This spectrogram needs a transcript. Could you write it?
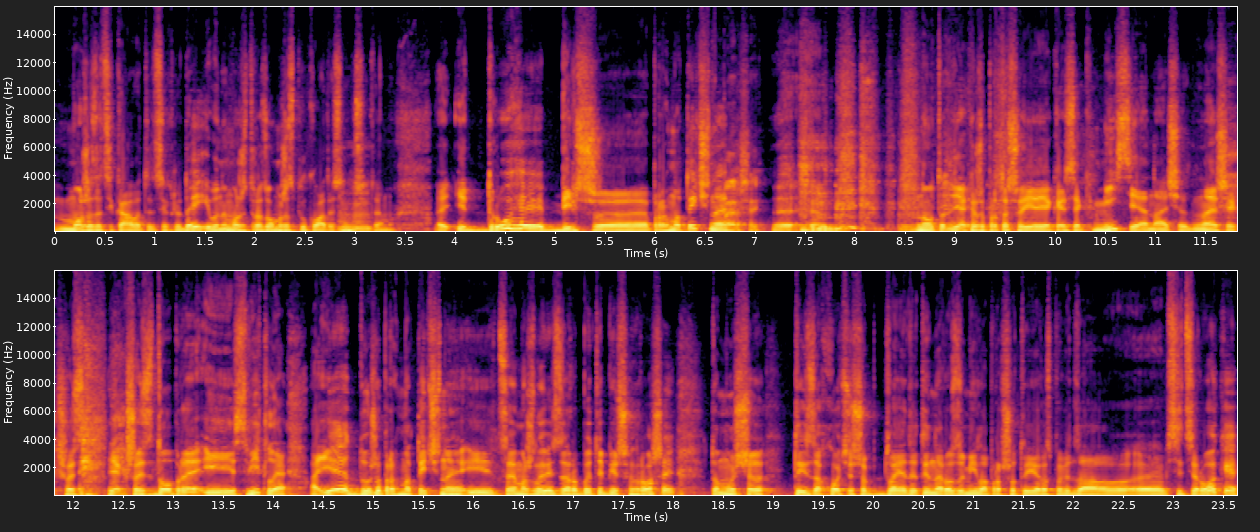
може зацікавити цих людей, і вони можуть разом вже спілкуватися на цю тему. І друге, більш е, прагматичне. Перший. Ну, то я кажу про те, що є якась як місія, наче, знаєш, як щось, як щось добре і світле, а є дуже прагматичне, і це можливість заробити більше грошей, тому що ти захочеш, щоб твоя дитина розуміла, про що ти їй розповідав е, всі ці роки,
